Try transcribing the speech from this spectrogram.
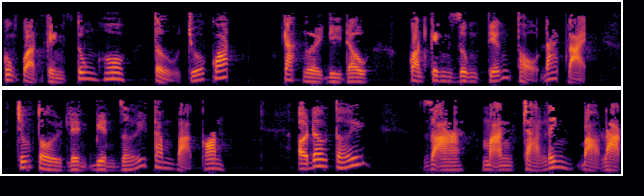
cùng quản kình tung hô, tử chúa quát. Các người đi đâu? Quan kinh dùng tiếng thổ đáp lại. Chúng tôi lên biên giới thăm bà con. Ở đâu tới? Dạ, mạn trà linh, bảo lạc.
